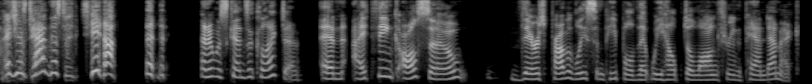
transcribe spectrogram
I just had this idea. and it was Kenza Collective. And I think also there's probably some people that we helped along through the pandemic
